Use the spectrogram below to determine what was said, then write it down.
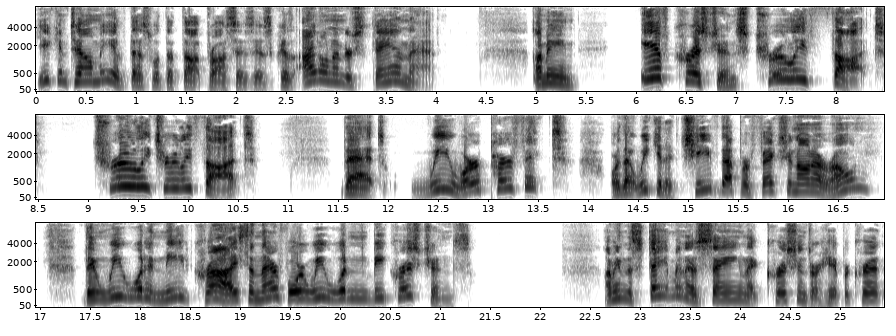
You can tell me if that's what the thought process is because I don't understand that. I mean, if Christians truly thought truly, truly thought that we were perfect or that we could achieve that perfection on our own, then we wouldn't need Christ and therefore we wouldn't be Christians. I mean, the statement as saying that Christians are hypocrite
